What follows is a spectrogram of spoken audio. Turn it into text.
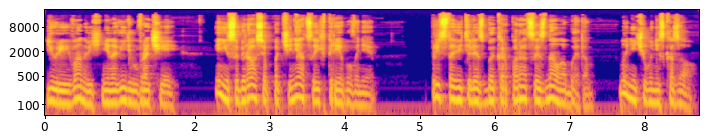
Юрий Иванович ненавидел врачей и не собирался подчиняться их требованиям. Представитель СБ корпорации знал об этом но ничего не сказал.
